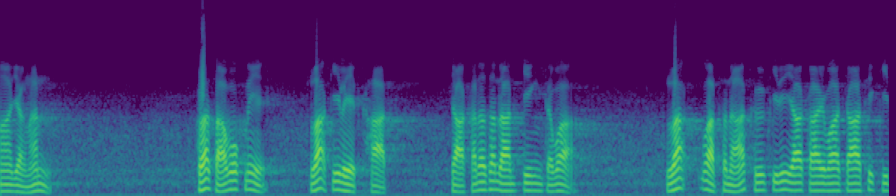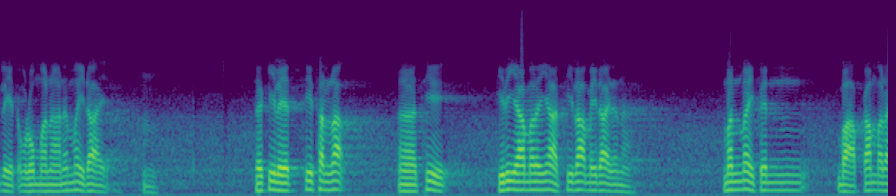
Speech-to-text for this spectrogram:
มาอย่างนั้น พระสาวกนี่ละกิเลสขาด จากคณสันดานจริง แต่ว่า ละวาสนาคือกิริยากายวาจาที่กิเลสอบรมมานานั้นไม่ได้แต่กิเลสที่ท่านละที่กิริยามารยาทที่ละไม่ได้นั่นนะมันไม่เป็นบาปกรรมอะไร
